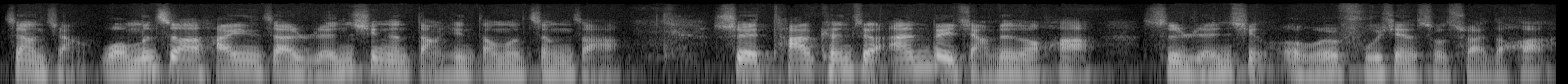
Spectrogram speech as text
这样讲，我们知道他应在人性跟党性当中挣扎，所以他跟这个安倍讲那种话是人性偶尔浮现说出来的话。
